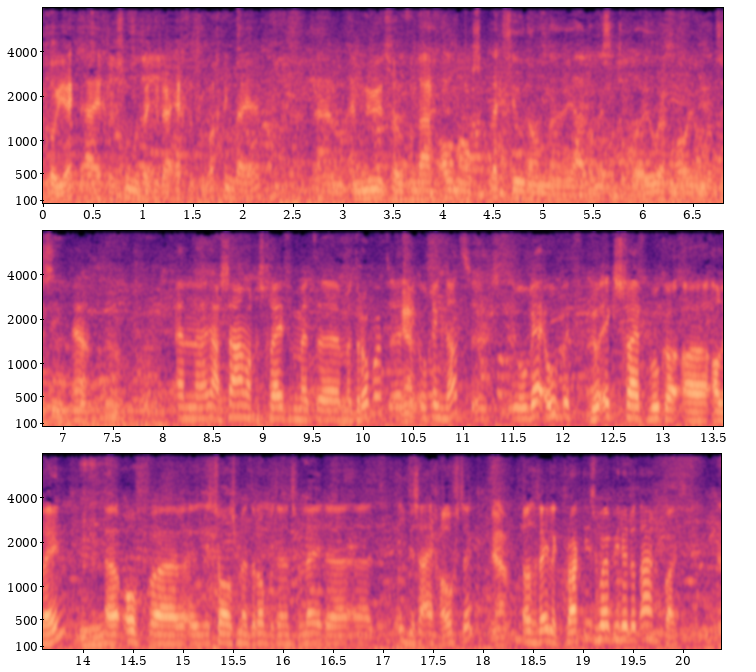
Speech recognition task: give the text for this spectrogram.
project eigenlijk zonder dat je daar echt een verwachting bij hebt. Ehm, en nu het zo vandaag allemaal op zijn plek viel, dan, eh, ja, dan is dat toch wel heel erg mooi om dat te zien. Ja. En ja, samen geschreven met, eh, met Robert. Eh, Ja. Hoe ging dat? Hoe, wer- hoe, ik schrijf boeken alleen. Mhm. Of zoals met Robert in het verleden, ieder zijn eigen hoofdstuk. Ja. Dat is redelijk praktisch. Hoe hebben jullie dat aangepakt? We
